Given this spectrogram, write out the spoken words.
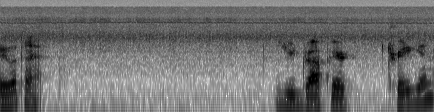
are you looking at? Did you drop your treat again?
